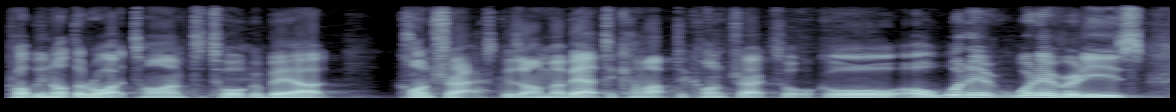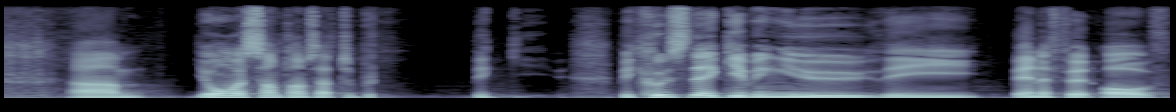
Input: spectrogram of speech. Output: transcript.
probably not the right time to talk about contracts because I'm about to come up to contract talk or, or whatever whatever it is. Um, you almost sometimes have to be, because they're giving you the benefit of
